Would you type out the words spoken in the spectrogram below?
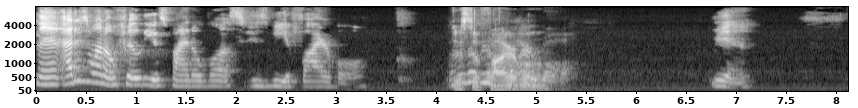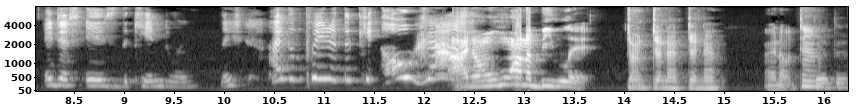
Man, I just want Ophilia's final boss to just be a fireball. Just a that be fireball? Yeah. It just is the kindling. I completed the ki- Oh god! I don't want to be lit. Dun, dun, dun, dun, dun. I know. Dun, Du- du-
